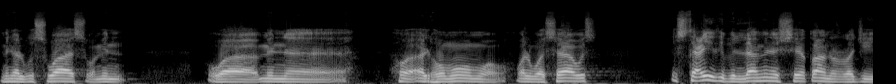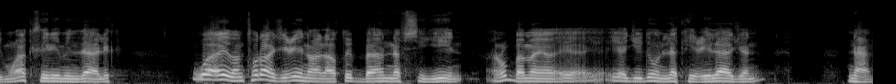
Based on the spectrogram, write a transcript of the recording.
من الوسواس ومن ومن آه، الهموم والوساوس. استعيذي بالله من الشيطان الرجيم وأكثري من ذلك. وأيضا تراجعين الأطباء النفسيين ربما يجدون لك علاجا. نعم.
